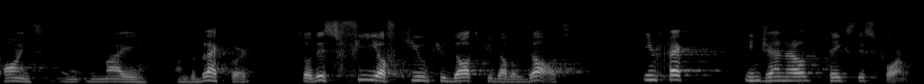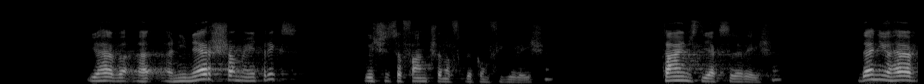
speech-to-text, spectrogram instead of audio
point in, in my, on the Blackboard, so this phi of q, q dot, q double dot, in fact, in general, takes this form you have a, a, an inertia matrix, which is a function of the configuration, times the acceleration. Then you have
